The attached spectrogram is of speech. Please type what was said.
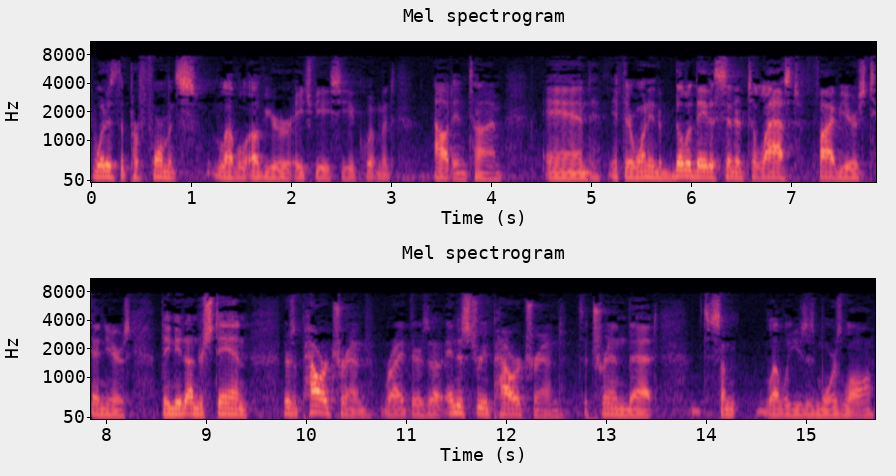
What is the performance level of your HVAC equipment out in time? And if they're wanting to build a data center to last five years, ten years, they need to understand there's a power trend, right? There's an industry power trend. It's a trend that to some level uses Moore's law.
